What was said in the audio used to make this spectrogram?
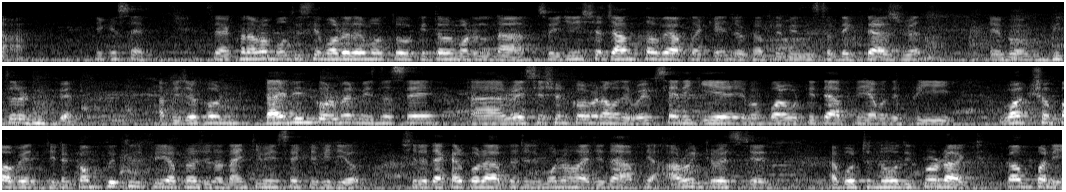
না ঠিক আছে? তো এখন আমরা বলতেছি মডেলের মতো কিন্তু আমার মডেল না। সো এই জিনিসটা জানতে হবে আপনাকে যখন আপনি বিজনেসটা দেখতে আসবেন এবং ভিতরে ঢুকবেন। আপনি যখন ডাইভ ইন করবেন বিজনেসে রেজিস্ট্রেশন করবেন আমাদের ওয়েবসাইটে গিয়ে এবং পরবর্তীতে আপনি আমাদের ফ্রি ওয়ার্কশপ পাবেন, যেটা কমপ্লিটলি ফ্রি আপনার জন্য নাইনটি মিনিটস একটা ভিডিও সেটা দেখার পরে আপনার যদি মনে হয় যে না, আপনি আরও interested about to know the product company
